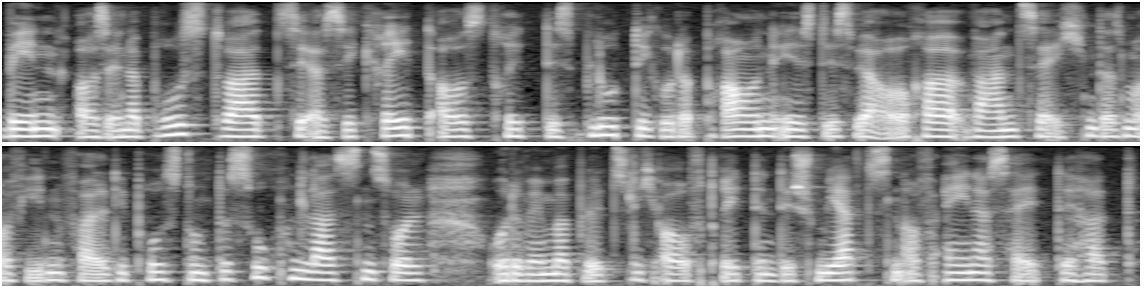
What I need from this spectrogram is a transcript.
wenn aus einer Brustwarze ein Sekret austritt, das blutig oder braun ist, das wäre auch ein Warnzeichen, dass man auf jeden Fall die Brust untersuchen lassen soll. Oder wenn man plötzlich auftretende Schmerzen auf einer Seite hat,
